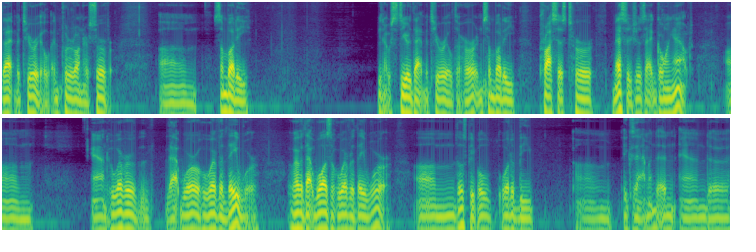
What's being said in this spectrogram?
that material and put it on her server. Um, somebody, you know, steered that material to her, and somebody processed her messages at going out. Um, and whoever that were, or whoever they were, whoever that was, or whoever they were, um, those people ought to be um, examined. And, and uh,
